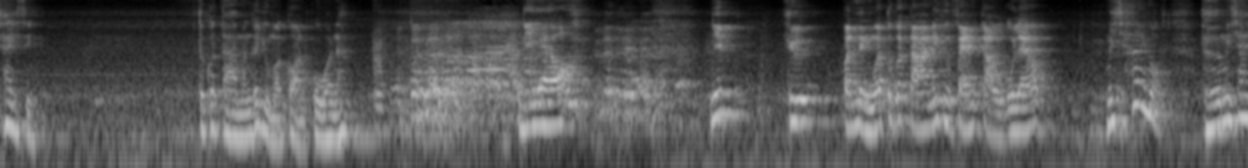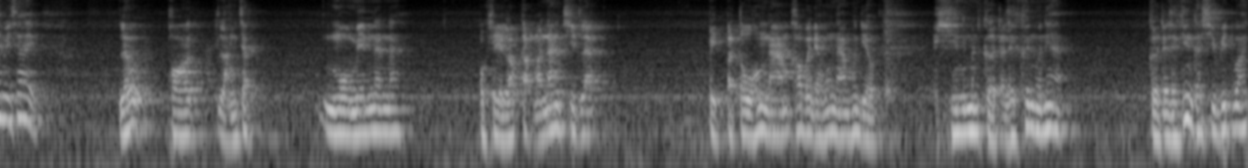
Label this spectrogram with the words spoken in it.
ใช่สิ ตุ๊กตามันก็อยู่มาก่อนกูนะ เดียว นี่คือ ปันหนึ่งว่าตุ๊กตานี่คือแฟนเก่ากูแล้ว ไม่ใช่บอก เธอไม่ใช่ไม่ใช่ แล้วพอหลังจากโมเมนต์นั้นนะโอเค เรากลับมานั่งคิดแล้ว ปิดประตูห้องน้ำเข้าไปในห้องน้ำคนเดียวไอ้เฮียนี่มันเกิดอะไรขึ้นวะเนี่ย เกิดอะไรขึ้นกับชีวิตวะ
